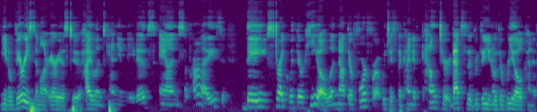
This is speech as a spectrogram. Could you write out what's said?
you know very similar areas to highland Kenyan natives, and surprise, they strike with their heel and not their forefoot, which is the kind of counter. That's the, the you know the real kind of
